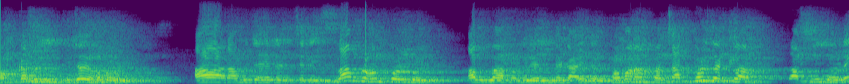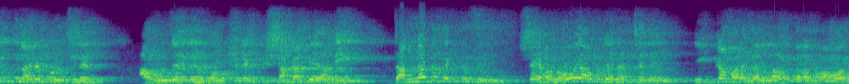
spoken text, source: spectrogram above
মক্কা শরীফ বিজয় হলো, আর আবু জাহেলের ছেলে ইসলাম গ্রহণ করল, আল্লাহ নবীর এলমে গাইবের প্রমাণ আমরা চাক্ষুষ দেখলাম। রাসুল অনেকদিন আগে বলছিলেন, আবু জাহেলের বংশের একটি শাখাকে আমি জান্নাতে দেখতেছি। সে হলো ওই আবু জাহেলের ছেলে ইক্কা মারা আল্লাহ তালা আওয়াজ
